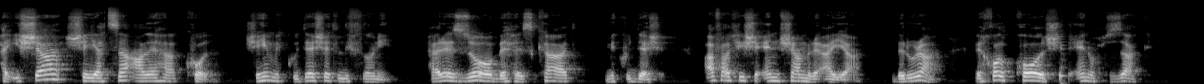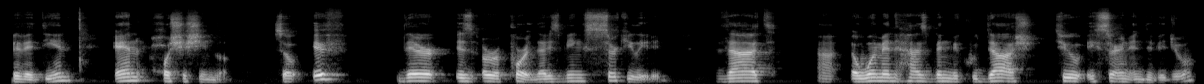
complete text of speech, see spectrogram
האישה שיצא עליה קול, שהיא מקודשת לפלוני, הרי זו בחזקת מקודשת, אף על פי שאין שם ראייה ברורה, וכל קול שאין הוחזק בבית דין, אין חוששים לו. So if there is a report that is being circulated that uh, a woman has been mikudash to a certain individual,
